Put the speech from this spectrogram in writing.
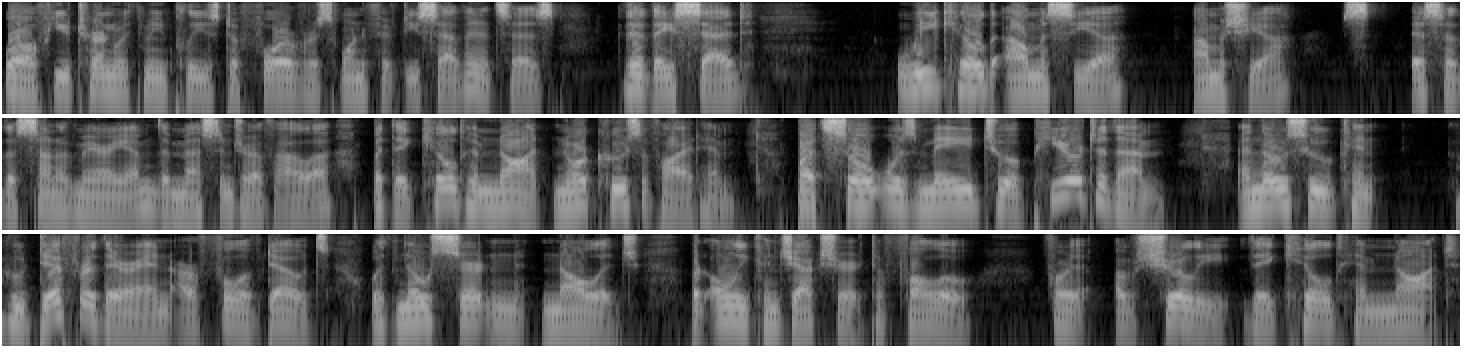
Well, if you turn with me, please, to 4 verse 157, it says that they said, We killed Al-Mashiach, Isa the son of Maryam, the messenger of Allah, but they killed him not, nor crucified him. But so it was made to appear to them, and those who can who differ therein are full of doubts, with no certain knowledge, but only conjecture to follow, for of surely they killed him not.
